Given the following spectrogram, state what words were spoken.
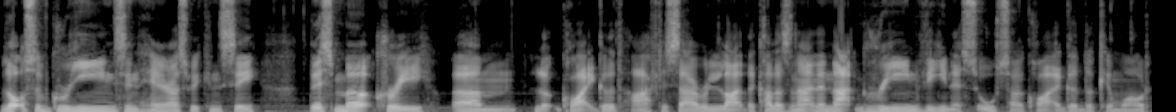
Lots of greens in here, as we can see. This Mercury um, looked quite good, I have to say. I really like the colours in that. And then that green Venus, also quite a good looking world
